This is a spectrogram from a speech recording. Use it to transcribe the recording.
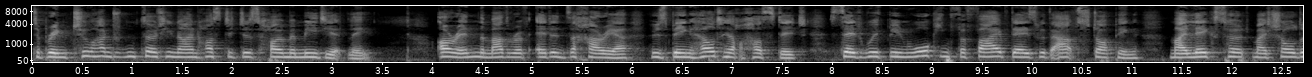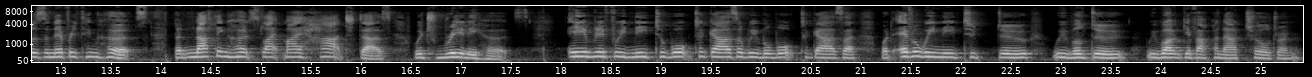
to bring 239 hostages home immediately. Oren, the mother of Ed and Zachariah, who's being held hostage, said, We've been walking for five days without stopping. My legs hurt, my shoulders, and everything hurts, but nothing hurts like my heart does, which really hurts. Even if we need to walk to Gaza, we will walk to Gaza. Whatever we need to do, we will do. We won't give up on our children.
